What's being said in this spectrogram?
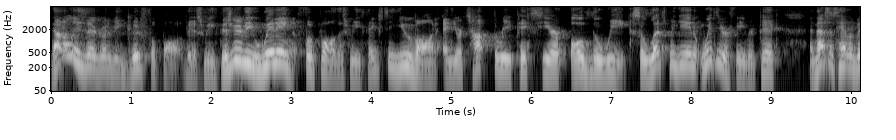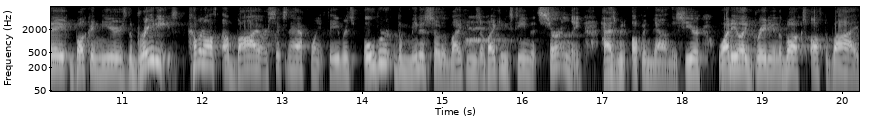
Not only is there going to be good football this week, there's going to be winning football this week, thanks to you, Vaughn, and your top three picks here of the week. So let's begin with your favorite pick and that's the Tampa Bay Buccaneers. The Brady's coming off a bye or six and a half point favorites over the Minnesota Vikings, a Vikings team that certainly has been up and down this year. Why do you like Brady and the Bucs off the bye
